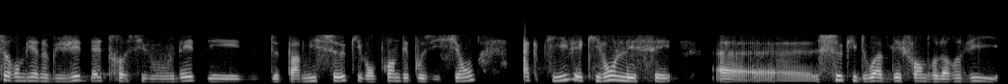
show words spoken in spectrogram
seront bien obligés d'être, si vous voulez, de parmi ceux qui vont prendre des positions actives et qui vont laisser euh, ceux qui doivent défendre leur vie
